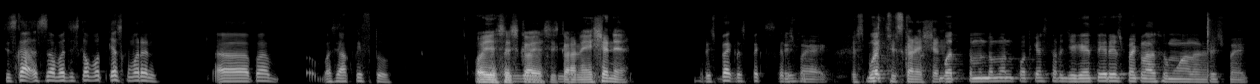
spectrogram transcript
Siska sama Siska podcast kemarin eh, apa masih aktif tuh. Oh iya, Siska ya, Siska iya. Nation ya. Respect, respect, sekali. Respect. Respect Buat- Siska Nation. Buat teman-teman podcaster JKT respect lah semua lah, respect.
